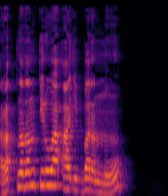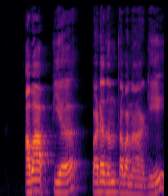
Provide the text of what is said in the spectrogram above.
ರತ್ನದಂತಿರುವ ಆ ಇಬ್ಬರನ್ನು ಅವಾಪ್ಯ ಪಡೆದಂಥವನಾಗಿ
